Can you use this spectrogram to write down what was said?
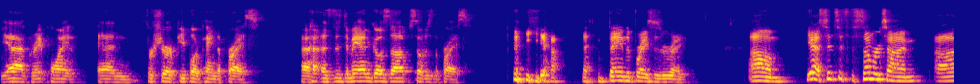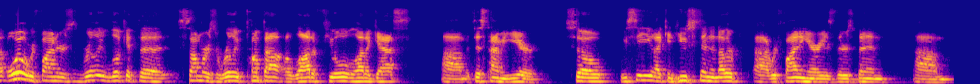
Yeah, great point. And for sure, people are paying the price. Uh, as the demand goes up, so does the price. yeah, paying the prices right. Um, yeah, since it's the summertime, uh, oil refiners really look at the summers to really pump out a lot of fuel, a lot of gas um, at this time of year. So we see, like in Houston and other uh, refining areas, there's been um,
